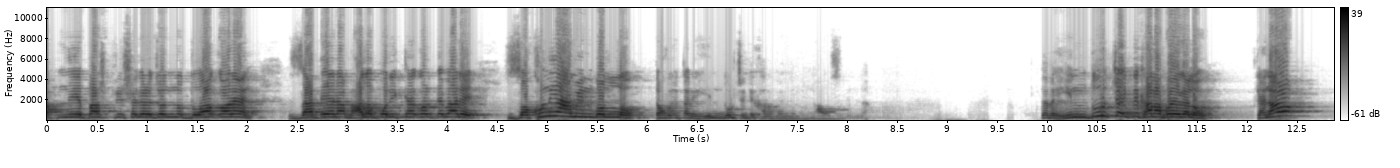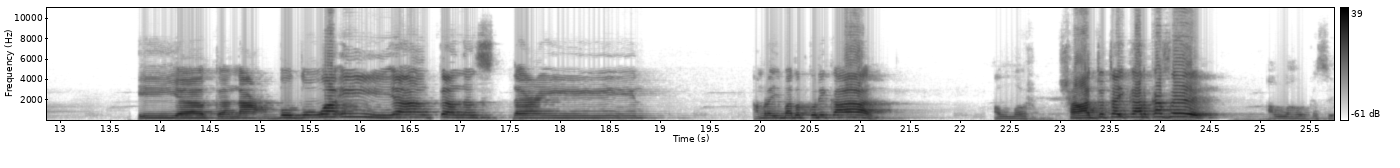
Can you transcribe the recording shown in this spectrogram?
আপনি পাঁচটি ছেলের জন্য দোয়া করেন। যাতে এরা ভালো পরীক্ষা করতে পারে। যখনই আমিন বলল, তখনই তার হিন্দুর চাইতে খারাপ হয়ে গেল। নাউজুবিল্লাহ। তার হিন্দুর চাইতে খারাপ হয়ে গেল। কেন? আমরা ইবাদত করি কার? আল্লাহর। সাহায্য চাই কার কাছে? আল্লাহর কাছে।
